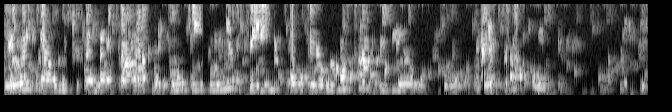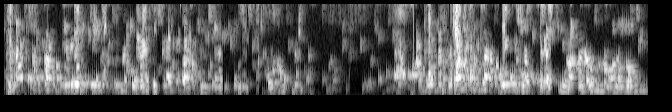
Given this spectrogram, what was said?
Eu entrava no supermercado e com minha filha, porque eu não sabia o preço das coisas. E graças a Deus, esse moleque já faço minha desconto. Agora, graças a Deus, já sei assinar meu nome,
